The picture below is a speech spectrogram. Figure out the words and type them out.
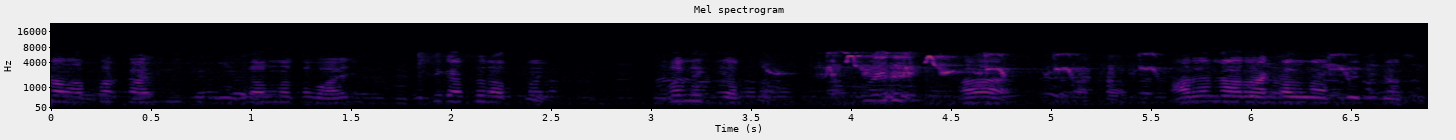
স্যার আপনার কাহিনী কি বুঝলাম না তো ভাই ঠিক আছেন আপনি ওখানে কি আপনার হ্যাঁ আরে না রাখাল না আপনি ঠিক আছেন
